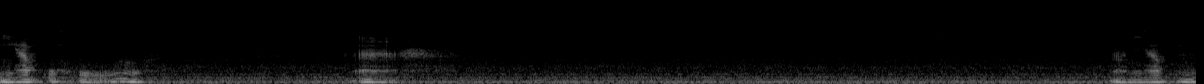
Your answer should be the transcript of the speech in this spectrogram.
นี่ครับ โอ้โหอ่าอันนี้ครับอืม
